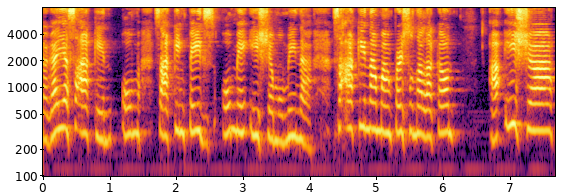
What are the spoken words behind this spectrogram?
Kagaya sa akin, o sa aking page, Ome Asia Momina. Sa akin namang personal account, Aisha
